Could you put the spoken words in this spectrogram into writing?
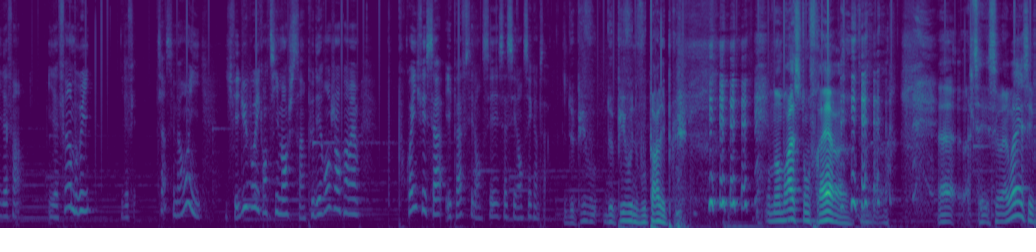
il, a faim. il a fait un bruit. Il a fait Tiens, c'est marrant, il, il fait du bruit quand il mange, c'est un peu dérangeant quand même. Pourquoi il fait ça? Et paf, c'est lancé, ça s'est lancé comme ça. Depuis vous, depuis, vous ne vous parlez plus. On embrasse ton frère. euh, c'est c'est- ouais, c'est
